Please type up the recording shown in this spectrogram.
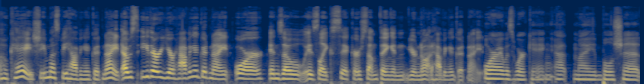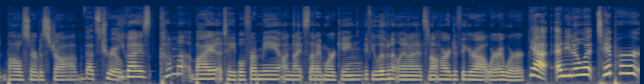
okay, she must be having a good night. I was either you're having a good night or Enzo is like sick or something and you're not having a good night. Or I was working at my bullshit bottle service job. That's true. You guys come buy a table from me on nights that I'm working. If you live in Atlanta, it's not hard to figure out where I work. Yeah, and you know what? Tip her,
